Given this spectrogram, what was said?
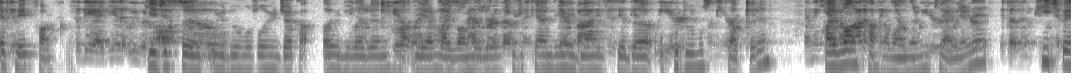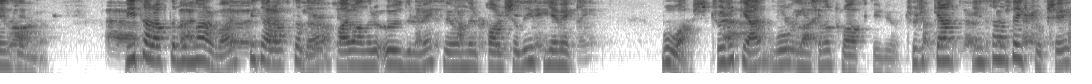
epey farklı. Gece sarılıp uyuduğumuz oyuncak ayıların, diğer hayvanların, çocukken dinlediğimiz ya da okuduğumuz kitapların hayvan kahramanların hikayelerine hiç benzemiyor. Bir tarafta bunlar var, bir tarafta da hayvanları öldürmek ve onları parçalayıp yemek Bu var. Çocukken bu insana tuhaf geliyor. Çocukken insana pek çok şey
